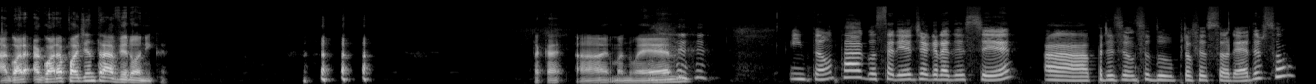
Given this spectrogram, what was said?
Agora, agora pode entrar, Verônica. tá, ah, Emanuele. Então tá, gostaria de agradecer a presença do professor Ederson.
